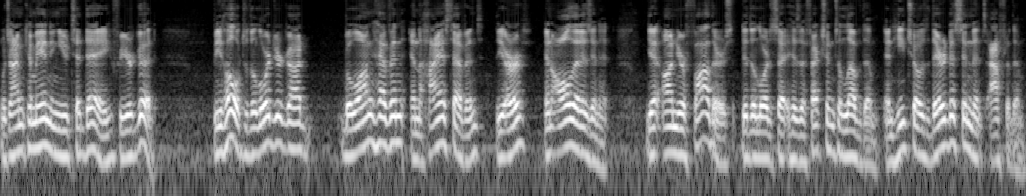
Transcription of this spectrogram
which I am commanding you today for your good? Behold, to the Lord your God belong heaven and the highest heavens, the earth, and all that is in it. Yet on your fathers did the Lord set his affection to love them, and he chose their descendants after them,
